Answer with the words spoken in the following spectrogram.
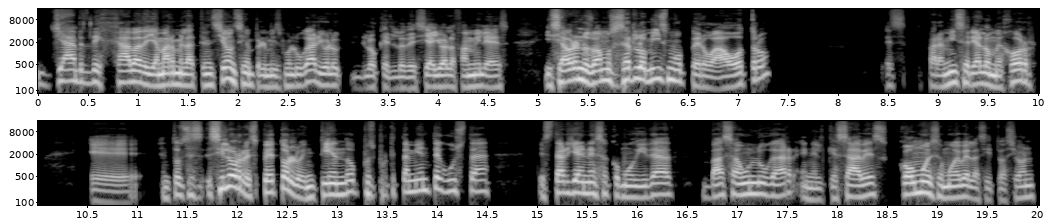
ya dejaba de llamarme la atención siempre el mismo lugar. Yo lo, que le decía yo a la familia es, ¿y si ahora nos vamos a hacer lo mismo, pero a otro? Es, para mí sería lo mejor. Eh, entonces, sí lo respeto, lo entiendo, pues porque también te gusta estar ya en esa comodidad, vas a un lugar en el que sabes cómo se mueve la situación,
